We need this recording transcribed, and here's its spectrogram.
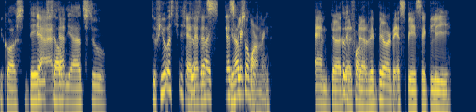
because they yeah, sell that, the ads to, to viewers. It's yeah, that like is, that's click farming. And the, the, the return is basically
